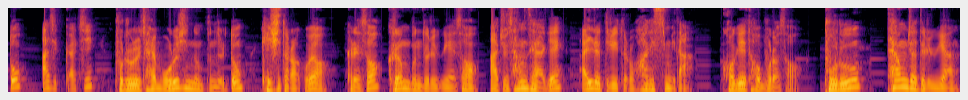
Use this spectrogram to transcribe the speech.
또 아직까지 브루를 잘 모르시는 분들도 계시더라고요. 그래서 그런 분들을 위해서 아주 상세하게 알려드리도록 하겠습니다. 거기에 더불어서 Vrew 사용자들을 위한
